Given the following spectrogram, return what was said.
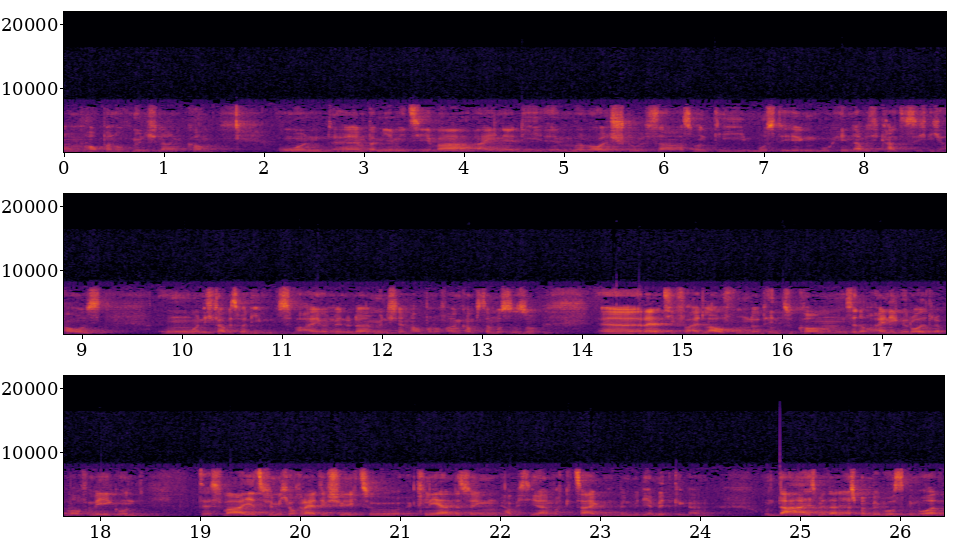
am Hauptbahnhof München angekommen. Und äh, bei mir im ICE war eine, die im Rollstuhl saß und die musste irgendwo hin, aber sie kannte sich nicht aus. Und ich glaube, es war die U2. Und wenn du da in München im Hauptbahnhof ankommst, dann musst du so äh, relativ weit laufen, um dorthin zu kommen. Es sind auch einige Rolltreppen auf dem Weg und das war jetzt für mich auch relativ schwierig zu erklären, deswegen habe ich sie einfach gezeigt und bin mit ihr mitgegangen. Und da ist mir dann erstmal bewusst geworden,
